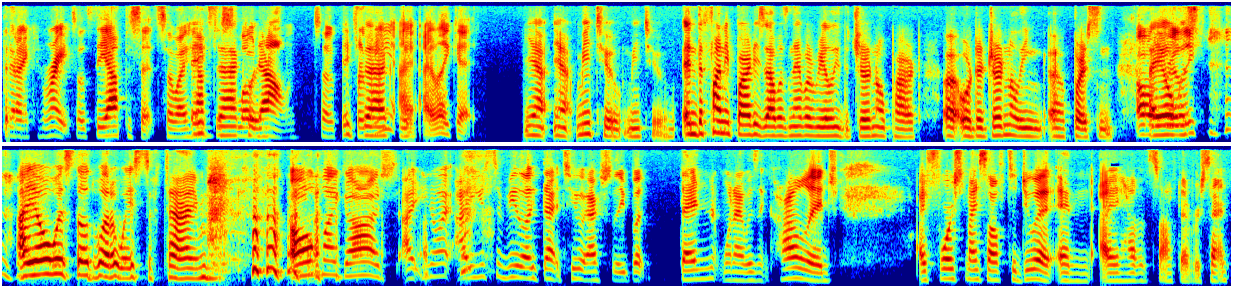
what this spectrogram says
than I can write. So it's the opposite. So I have to slow down. So for me, I, I like it. Yeah, yeah, me too, me too. And the funny part is I was never really the journal part uh, or the journaling uh, person. Oh, I really? always I always thought what a waste of time. oh my gosh. I, you know what? I used to be like that too, actually. But then when I was in college, I forced myself to do it, and I haven't stopped ever since.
